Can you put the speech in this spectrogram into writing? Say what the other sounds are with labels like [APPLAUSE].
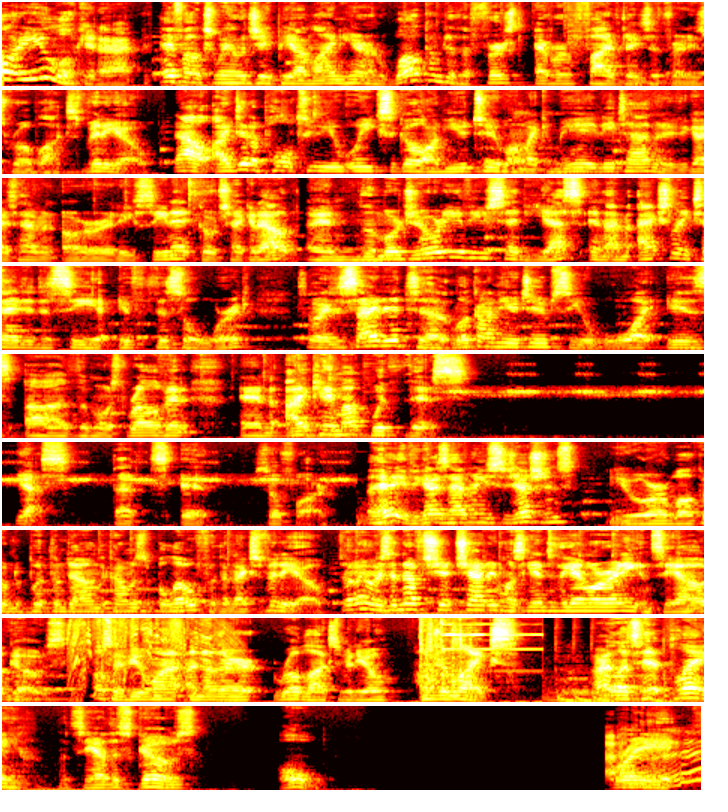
hell are you looking at? Hey folks, Whalen JP Online here, and welcome to the first ever 5 Days at Freddy's Roblox video. Now, I did a poll two weeks ago on YouTube on my community tab, and if you guys haven't already seen it, go check it out. And the majority of you said yes, and I'm actually excited to see if this will work. So I decided to look on YouTube, see what is uh, the most relevant, and I came up with this. Yes, that's it so far. But hey, if you guys have any suggestions, you are welcome to put them down in the comments below for the next video. So anyways, enough chit-chatting, let's get into the game already and see how it goes. Also, if you want another Roblox video, 100 likes. Alright, let's hit play. Let's see how this goes. Oh.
